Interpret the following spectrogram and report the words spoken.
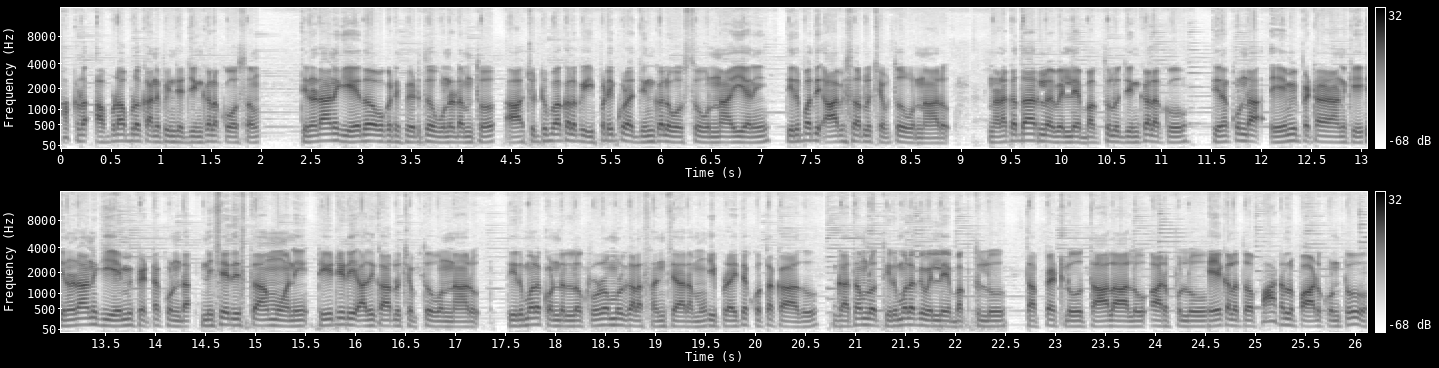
అక్కడ అప్పుడప్పుడు కనిపించే జింకల కోసం తినడానికి ఏదో ఒకటి పెడుతూ ఉండడంతో ఆ చుట్టుపక్కలకు ఇప్పటికి కూడా జింకలు వస్తూ ఉన్నాయి అని తిరుపతి ఆఫీసర్లు చెబుతూ ఉన్నారు. నడకదారిలో వెళ్ళే భక్తులు జింకలకు తినకుండా ఏమి పెట్టడానికి తినడానికి ఏమి పెట్టకుండా నిషేధిస్తాము అని టీటీడీ అధికారులు చెప్తూ ఉన్నారు. తిరుమల కొండల్లో క్రూరమృగాల సంచారము ఇప్పుడైతే కొత్త కాదు. గతంలో తిరుమలకు వెళ్ళే భక్తులు తప్పెట్లు తాళాలు అరుపులు ఏకలతో పాటలు పాడుకుంటూ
